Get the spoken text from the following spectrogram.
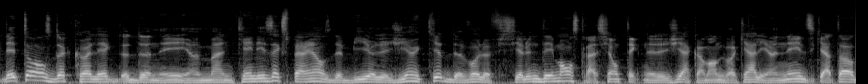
Des torses de collecte de données, un mannequin, des expériences de biologie, un kit de vol officiel, une démonstration de technologie à commande vocale et un indicateur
